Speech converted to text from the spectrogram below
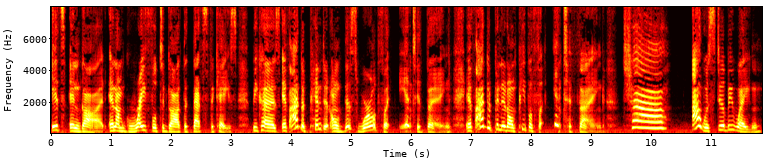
it's in God. And I'm grateful to God that that's the case. Because if I depended on this world for anything, if I depended on people for anything, child, I would still be waiting.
